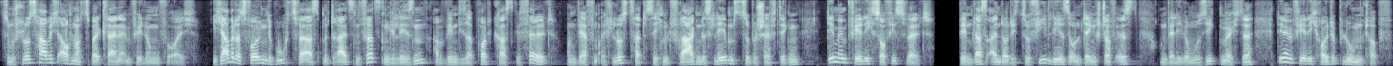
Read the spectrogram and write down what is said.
Zum Schluss habe ich auch noch zwei kleine Empfehlungen für euch. Ich habe das folgende Buch zwar erst mit 13, 14 gelesen, aber wem dieser Podcast gefällt und wer von euch Lust hat, sich mit Fragen des Lebens zu beschäftigen, dem empfehle ich Sophies Welt. Wem das eindeutig zu viel Lese- und Denkstoff ist und wer lieber Musik möchte, dem empfehle ich heute Blumentopf.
